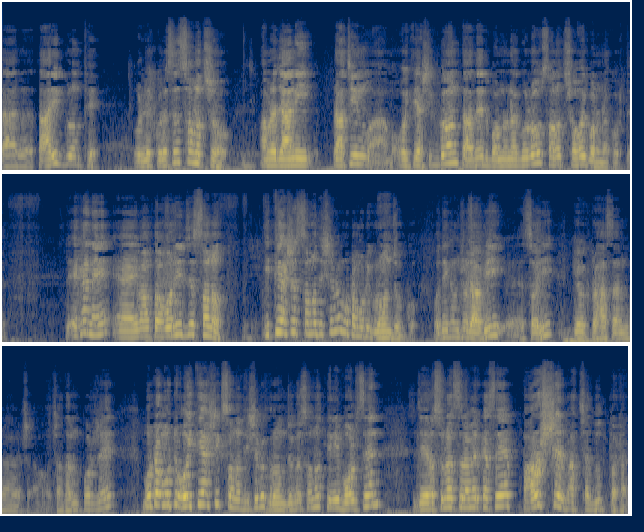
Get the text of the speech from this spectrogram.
তার তারিখ গ্রন্থে উল্লেখ করেছেন সনদ সহ আমরা জানি প্রাচীন ঐতিহাসিকগণ তাদের বর্ণনাগুলো সনদ সহই বর্ণনা করতেন। এখানে ইমাম তাবরির যে সনদ ইতিহাসের সনদ হিসেবে মোটামুটি গ্রহণযোগ্য। অধিকাংশ রাবি সহি কেউ একটু হাসান সাধারণ পর্যায়ে মোটামুটি ঐতিহাসিক সনদ হিসেবে, গ্রহণযোগ্য সনদ। তিনি বলছেন যে রসুল্লাহ সাল্লামের কাছে পারস্যের বাচ্চা দুধ পাঠান।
